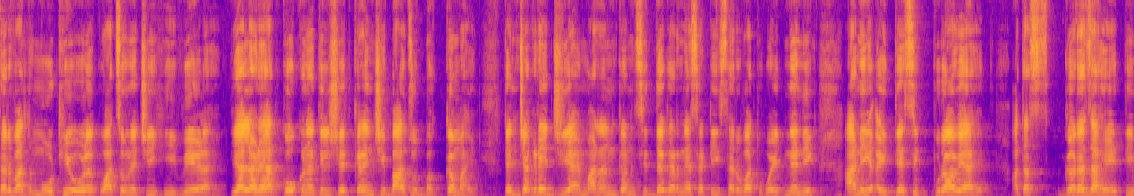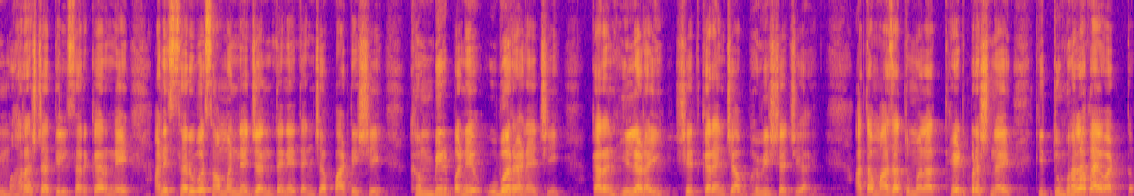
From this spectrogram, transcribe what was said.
सर्वात मोठी ओळख वाचवण्याची ही वेळ आहे. या लढ्यात कोकणातील शेतकऱ्यांची बाजू भक्कम आहे. त्यांच्याकडे जी आय मानांकन सिद्ध करण्यासाठी सर्वात वैज्ञानिक आणि ऐतिहासिक पुरावे आहेत. आता गरज आहे ती महाराष्ट्रातील सरकारने आणि सर्वसामान्य जनतेने त्यांच्या पाठीशी खंबीरपणे उभं राहण्याची कारण ही लढाई शेतकऱ्यांच्या भविष्याची आहे. आता माझा तुम्हाला थेट प्रश्न आहे की तुम्हाला काय वाटतं?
